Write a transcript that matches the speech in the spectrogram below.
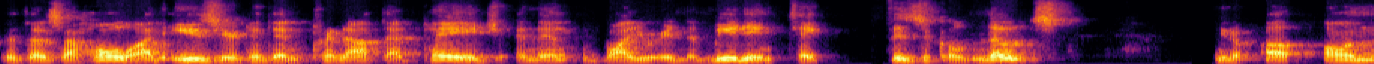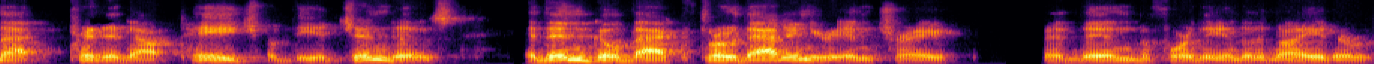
But that's a whole lot easier to then print out that page and then while you're in the meeting, take physical notes, you know, uh, on that printed out page of the agendas, and then go back, throw that in your in tray, and then before the end of the night or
